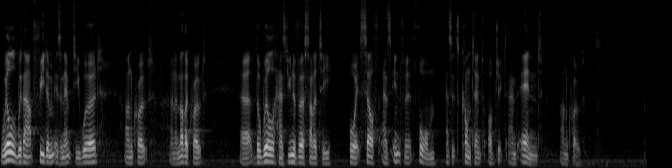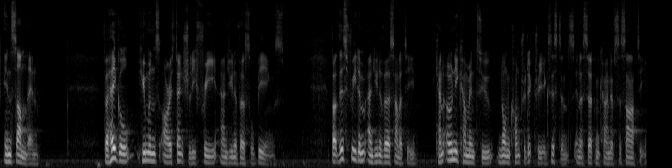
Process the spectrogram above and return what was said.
Will without freedom is an empty word, unquote. And another quote, uh, the will has universality or itself as infinite form as its content, object, and end, unquote. In sum, then, for Hegel, humans are essentially free and universal beings. But this freedom and universality can only come into non contradictory existence in a certain kind of society,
